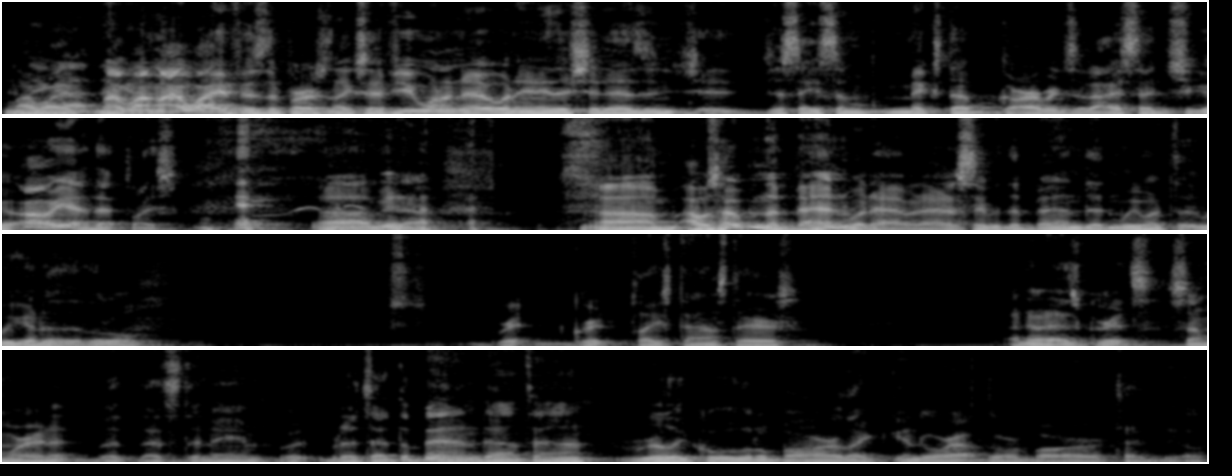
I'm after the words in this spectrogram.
My wife, got- my, got- my wife is the person. Like, so if you want to know what any of this shit is, and sh- just say some mixed up garbage that I said, she go, "Oh yeah, that place." um, you know, um, I was hoping the Ben would have it honestly, but the Ben didn't. We went to we go to the little grit grit place downstairs. I know it has grits somewhere in it, but that's the name. But but it's at the Ben downtown. Really cool little bar, like indoor outdoor bar type deal.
